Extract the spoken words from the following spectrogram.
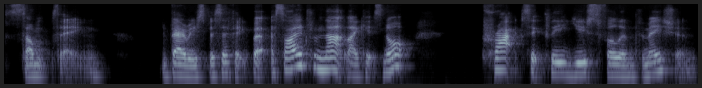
something very specific. But aside from that, like, it's not practically useful information.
